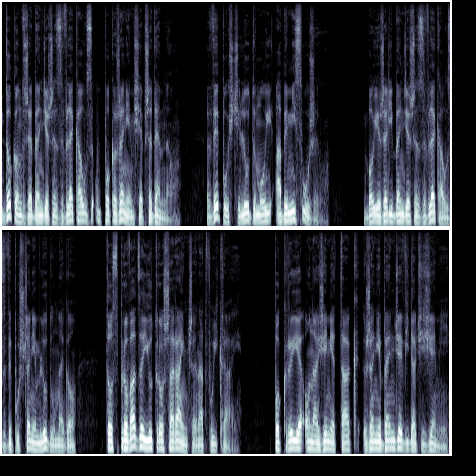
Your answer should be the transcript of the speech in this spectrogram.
Dokądże będziesz zwlekał z upokorzeniem się przede mną? Wypuść lud mój, aby mi służył. Bo jeżeli będziesz zwlekał z wypuszczeniem ludu mego, to sprowadzę jutro szarańcze na twój kraj. Pokryje ona ziemię tak, że nie będzie widać ziemi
